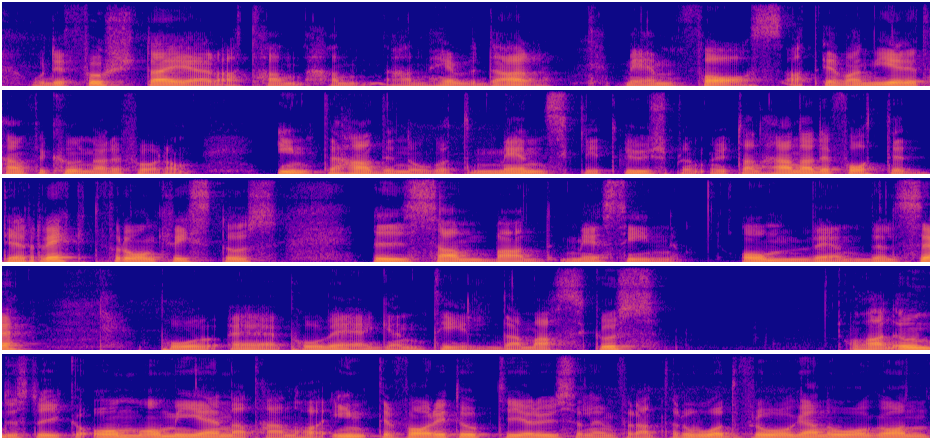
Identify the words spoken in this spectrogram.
Och det första är att han, han, han hävdar med en fas att evangeliet han förkunnade för dem inte hade något mänskligt ursprung utan han hade fått det direkt från Kristus i samband med sin omvändelse på, eh, på vägen till Damaskus. Och han understryker om och om igen att han har inte farit upp till Jerusalem för att rådfråga någon.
